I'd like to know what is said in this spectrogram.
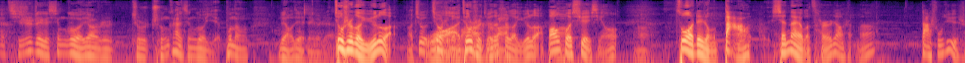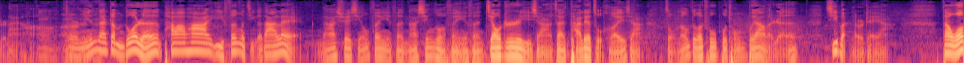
那其实这个星座要是就是纯看星座，也不能了解这个人，就是个娱乐，啊，就就是个玩我就是觉得是个娱乐，包括血型，做这种大，现在有个词儿叫什么？大数据时代哈，啊，就是您在这么多人啪啪啪一分个几个大类，拿血型分一分，拿星座分一分，交织一下，再排列组合一下，总能得出不同不一样的人，基本就是这样。但我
